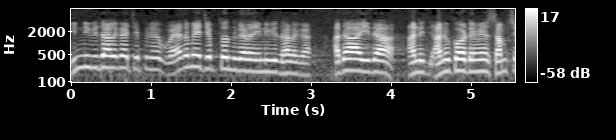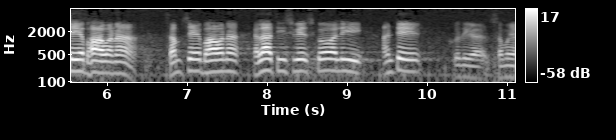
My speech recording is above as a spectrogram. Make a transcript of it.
ఇన్ని విధాలుగా చెప్పిన వేదమే చెప్తోంది కదా ఇన్ని విధాలుగా. అదా ఇదా అని అనుకోవటమే సంశయ భావన. సంశయ భావన ఎలా తీసివేసుకోవాలి అంటే కొద్దిగా సమయ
